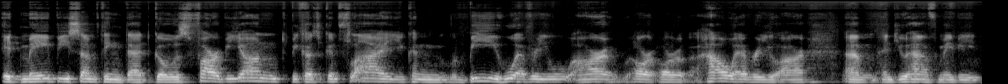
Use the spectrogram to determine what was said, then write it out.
It may be something that goes far beyond because you can fly, you can be whoever you are or, or however you are. Um, and you have maybe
